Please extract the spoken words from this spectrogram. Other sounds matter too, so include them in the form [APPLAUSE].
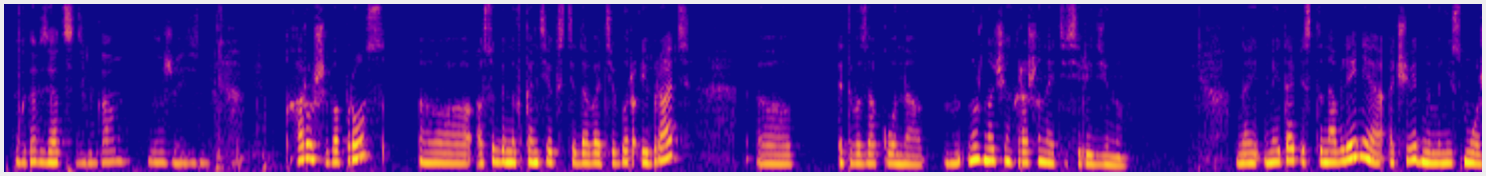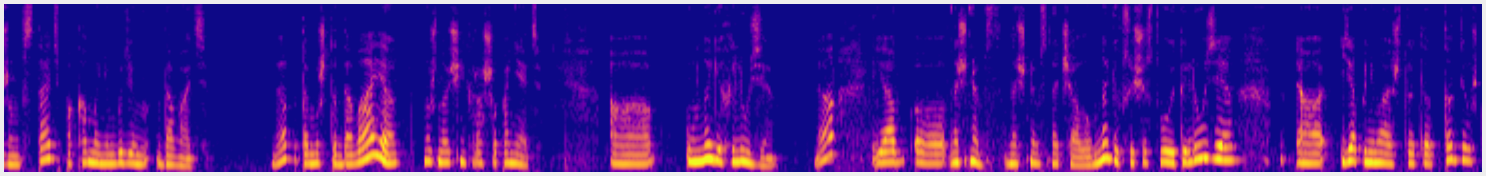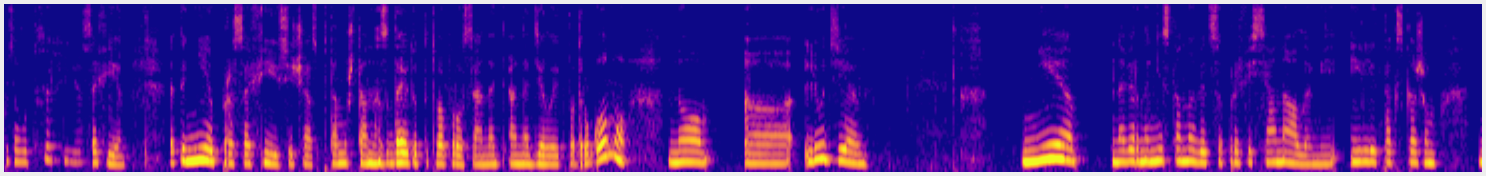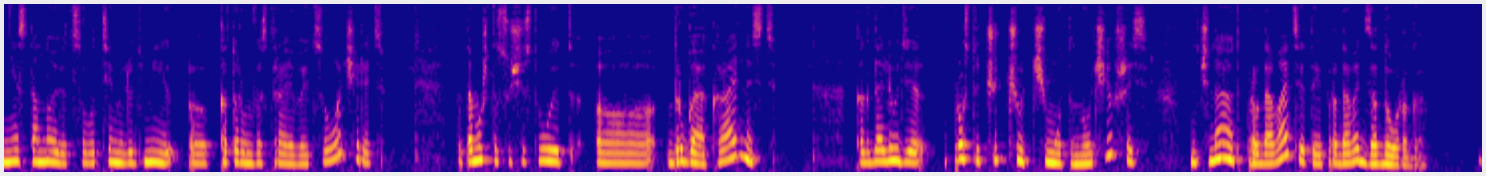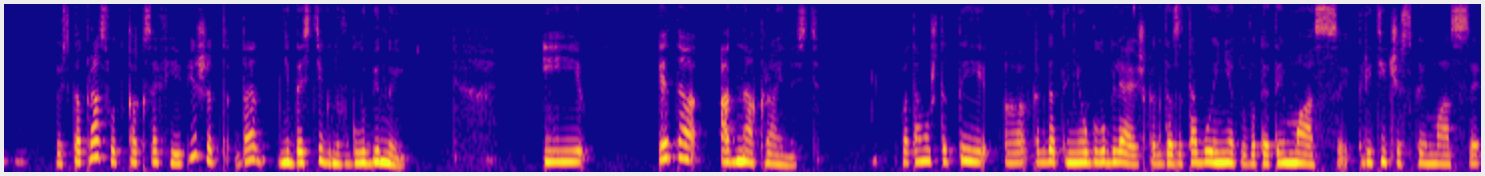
тогда взяться деньгам на жизнь. Хороший вопрос, э, особенно в контексте давать и брать э, этого закона, нужно очень хорошо найти середину. На, на этапе становления, очевидно, мы не сможем встать, пока мы не будем давать. Да? Потому что давая, нужно очень хорошо понять. А, у многих иллюзия. Да? Я э, начнем, начнем сначала. У многих существует иллюзия. Э, я понимаю, что это как девушку зовут? София. София. Это не про Софию сейчас, потому что она [LAUGHS] задает этот вопрос, и она, она делает по-другому. Но люди не, наверное, не становятся профессионалами или, так скажем, не становятся вот теми людьми, э, к которым выстраивается очередь, потому что существует э, другая крайность, когда люди просто чуть-чуть чему-то научившись, начинают продавать это и продавать задорого. То есть как раз вот как София пишет, да, не достигнув глубины. И это одна крайность. Потому что ты, э, когда ты не углубляешь, когда за тобой нету вот этой массы, критической массы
